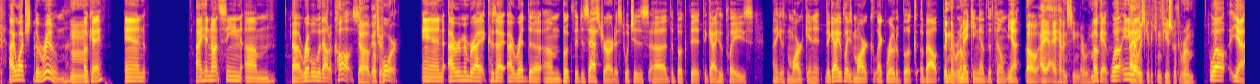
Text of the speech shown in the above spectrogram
I watched The Room. Mm. Okay, and I had not seen um, uh, Rebel Without a Cause Oh, gotcha. before. And I remember I because I, I read the um, book The Disaster Artist, which is uh, the book that the guy who plays I think it's Mark in it. The guy who plays Mark like wrote a book about the, the making of the film. Yeah. Oh, I, I haven't seen the room. Okay. Well, anyway, I always get it confused with room. well, yeah.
